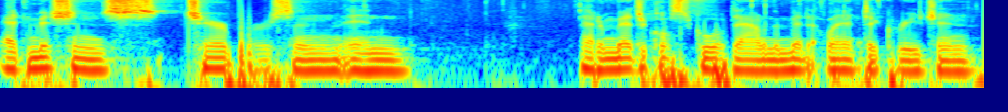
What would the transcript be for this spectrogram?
admissions chairperson in at a medical school down in the Mid-Atlantic region,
